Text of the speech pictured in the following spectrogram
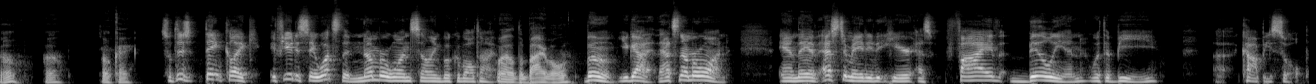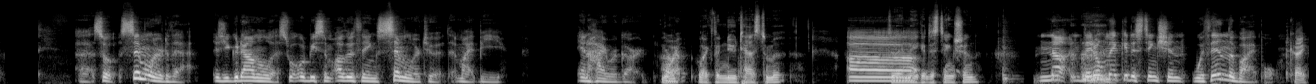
Oh, well, okay. So just think like if you had to say what's the number one selling book of all time? Well, the Bible. Boom, you got it. That's number one. And they have estimated it here as 5 billion with a B uh, copies sold. Uh, so similar to that, as you go down the list, what would be some other things similar to it that might be in high regard? More like the New Testament. Do Uh, they make a distinction? not, they don't make a distinction within the Bible, Okay.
